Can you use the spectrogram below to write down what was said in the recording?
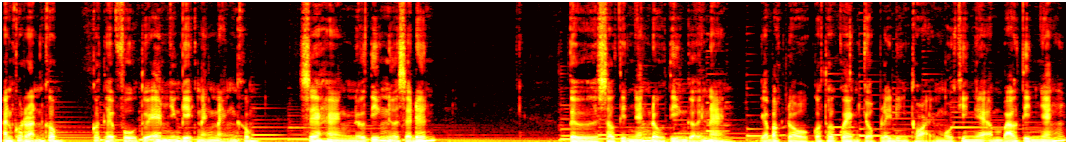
Anh có rảnh không? Có thể phụ tụi em những việc nặng nặng không? Xe hàng nửa tiếng nữa sẽ đến. Từ sau tin nhắn đầu tiên gửi nàng, gã bắt đầu có thói quen chộp lấy điện thoại mỗi khi nghe âm báo tin nhắn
